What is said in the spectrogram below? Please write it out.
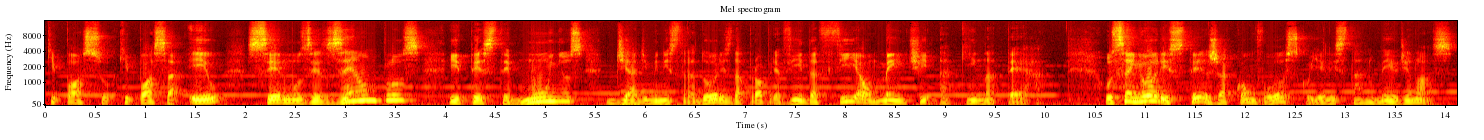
que posso, que possa eu sermos exemplos e testemunhos de administradores da própria vida fielmente aqui na terra. O Senhor esteja convosco e ele está no meio de nós.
